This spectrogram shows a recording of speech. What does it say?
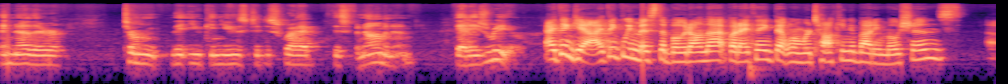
another term that you can use to describe this phenomenon that is real. I think, yeah, I think we missed the boat on that. But I think that when we're talking about emotions, uh,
